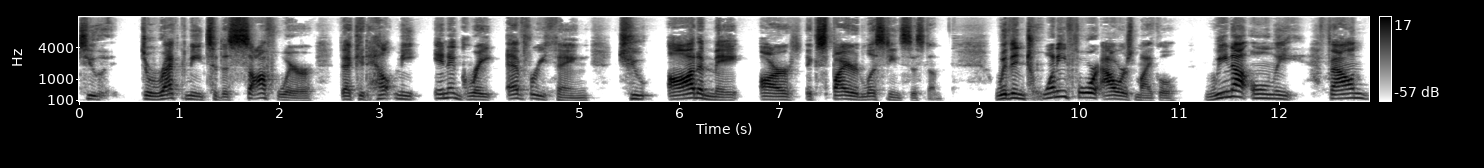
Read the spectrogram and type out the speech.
to direct me to the software that could help me integrate everything to automate our expired listing system. Within 24 hours, Michael, we not only found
